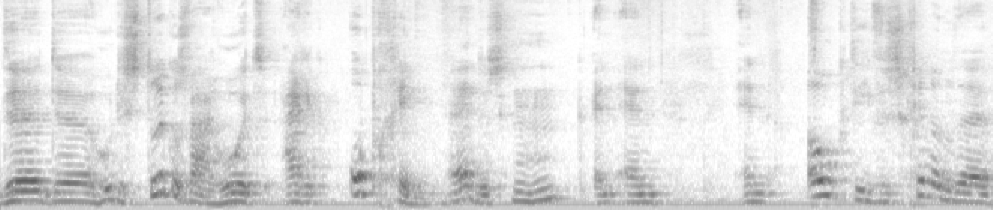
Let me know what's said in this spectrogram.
de, de, hoe de struggles waren, hoe het eigenlijk opging. Hè? Dus, mm -hmm. en, en, en ook die verschillende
